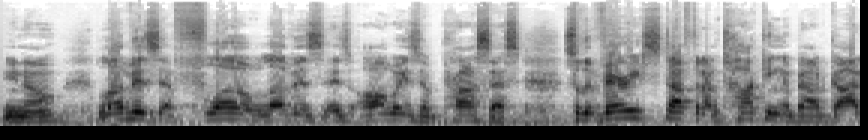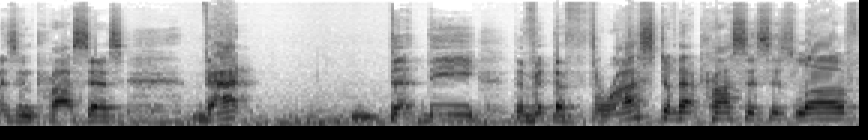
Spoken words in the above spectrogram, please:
You know, love is a flow. Love is, is always a process. So the very stuff that I'm talking about, God is in process. That the, the the the thrust of that process is love.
